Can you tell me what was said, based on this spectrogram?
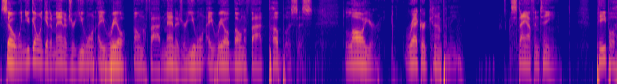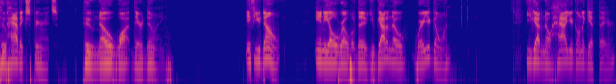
So when you go and get a manager, you want a real bona fide manager. You want a real bona fide publicist, lawyer, record company, staff and team. people who have experience, who know what they're doing. If you don't, any old road will do. You got to know where you're going. You got to know how you're going to get there.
